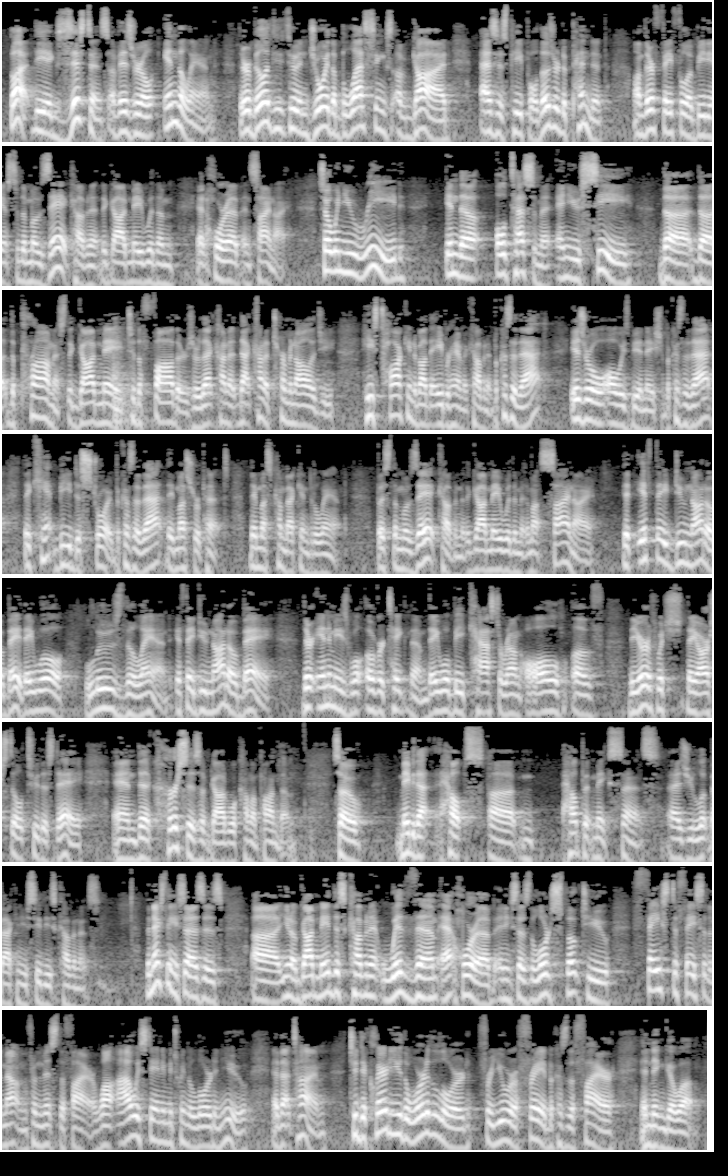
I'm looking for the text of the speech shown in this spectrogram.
But the existence of Israel in the land, their ability to enjoy the blessings of God as his people, those are dependent on their faithful obedience to the Mosaic covenant that God made with them at Horeb and Sinai. So when you read in the Old Testament and you see the, the, the promise that God made to the fathers or that kind of, that kind of terminology, he's talking about the Abrahamic covenant. Because of that, Israel will always be a nation. Because of that, they can't be destroyed. Because of that, they must repent. They must come back into the land. But it's the Mosaic covenant that God made with them at Mount Sinai that if they do not obey, they will lose the land. If they do not obey, their enemies will overtake them. They will be cast around all of the earth, which they are still to this day, and the curses of God will come upon them. So maybe that helps uh, help it make sense as you look back and you see these covenants. The next thing he says is, uh, you know, God made this covenant with them at Horeb, and he says, The Lord spoke to you face to face at the mountain from the midst of the fire, while I was standing between the Lord and you at that time, to declare to you the word of the Lord, for you were afraid because of the fire and didn't go up.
